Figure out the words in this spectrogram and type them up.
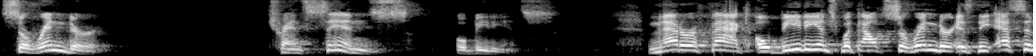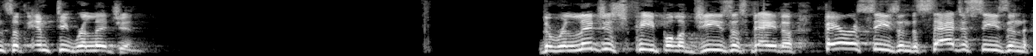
Surrender transcends obedience. Matter of fact, obedience without surrender is the essence of empty religion. The religious people of Jesus' day, the Pharisees and the Sadducees and the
